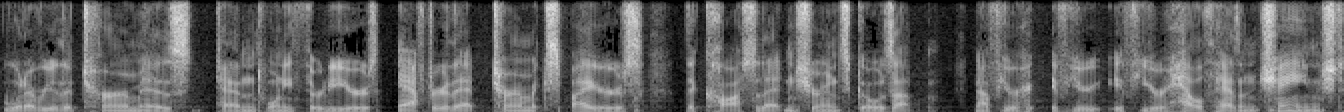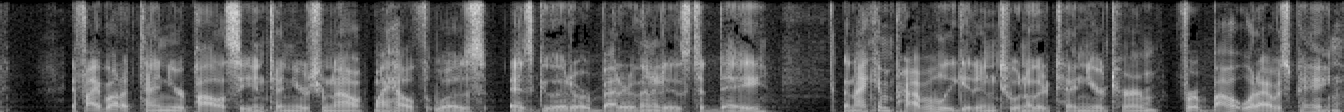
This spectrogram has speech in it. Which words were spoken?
whatever the term is, 10, 20, 30 years, after that term expires, the cost of that insurance goes up. Now, if your if your if your health hasn't changed, if I bought a 10 year policy and 10 years from now my health was as good or better than it is today, then I can probably get into another 10 year term for about what I was paying.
